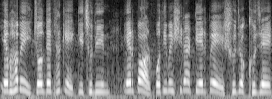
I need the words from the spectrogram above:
এভাবেই চলতে থাকে কিছুদিন। এরপর প্রতিবেশীরা টের পেয়ে সুযোগ খুঁজে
